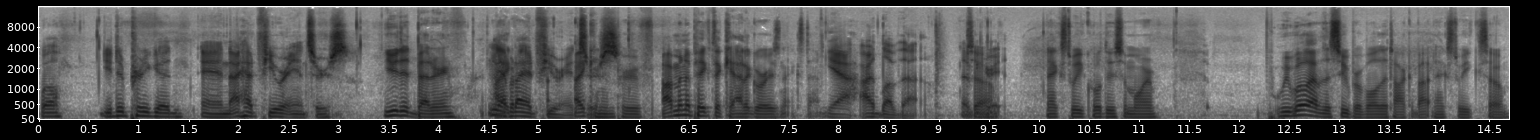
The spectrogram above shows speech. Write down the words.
Well, you did pretty good, and I had fewer answers. You did better. Yeah, but I had fewer answers. I can improve. I'm gonna pick the categories next time. Yeah, I'd love that. That'd So, be great. Next week we'll do some more. We will have the Super Bowl to talk about next week. So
